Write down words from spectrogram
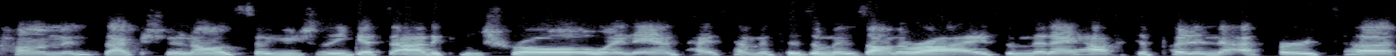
comment section also usually gets out of control when anti-semitism is on the rise and then i have to put in the effort to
